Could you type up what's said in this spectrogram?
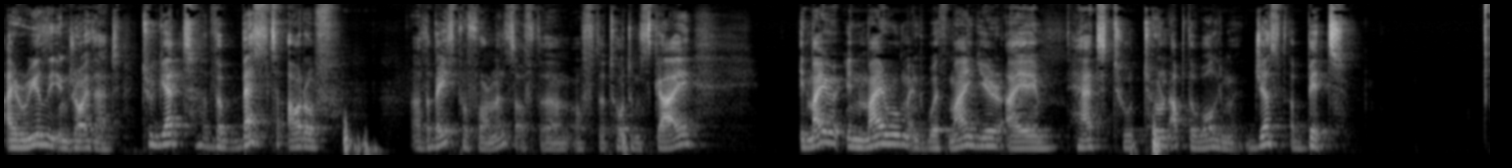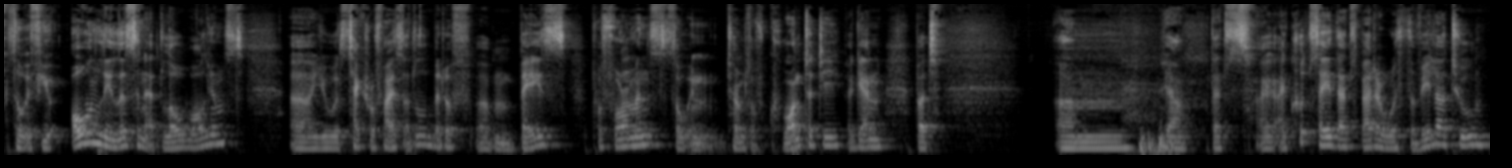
I really enjoy that. To get the best out of uh, the bass performance of the, of the Totem Sky, in my, in my room and with my gear, I had to turn up the volume just a bit. So if you only listen at low volumes, uh, you would sacrifice a little bit of um, bass performance, so in terms of quantity again, but um, yeah, that's I, I could say that's better with the Vela 2.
